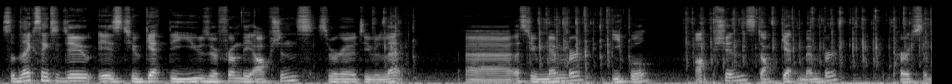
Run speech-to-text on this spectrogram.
So the next thing to do is to get the user from the options. So we're going to do let, uh, let's do member equal options dot get member person.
